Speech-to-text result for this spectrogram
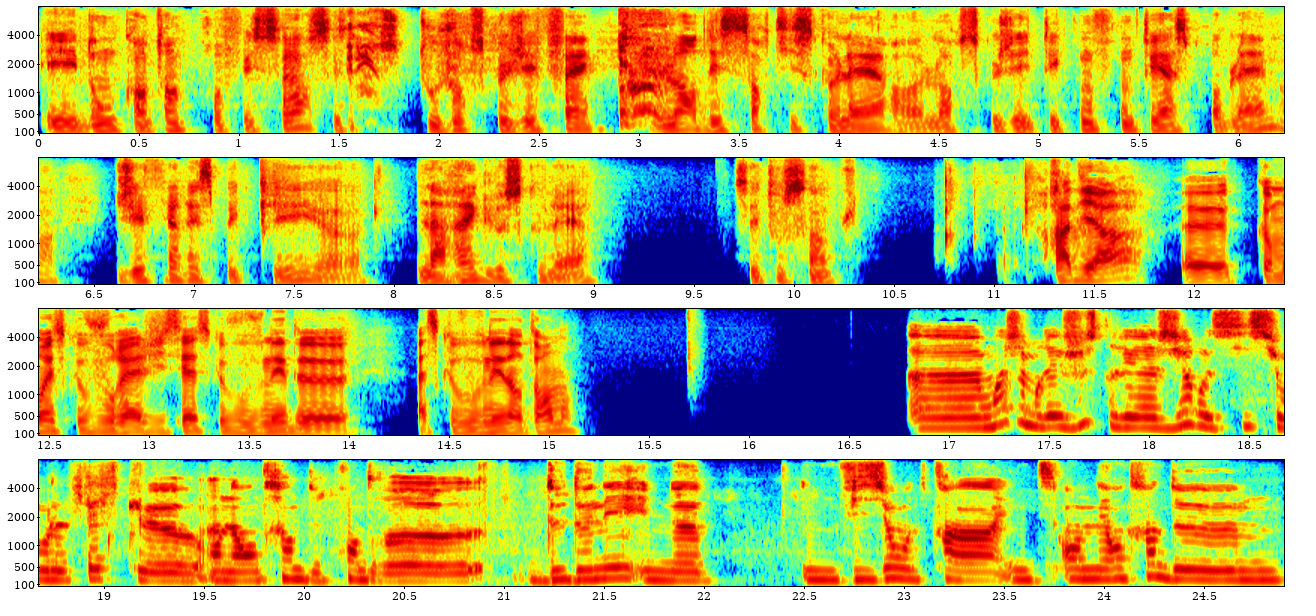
Et donc, en tant que professeur, c'est toujours ce que j'ai fait lors des sorties scolaires, lorsque j'ai été confronté à ce problème. J'ai fait respecter la règle scolaire. C'est tout simple. Radia, comment est-ce que vous réagissez? À ce que vous venez de, à ce que vous venez d'entendre Euh, moi, j'aimerais juste réagir aussi sur le fait qu'on est en train de prendre, euh, de donner une, vision, enfin, on est en train de,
